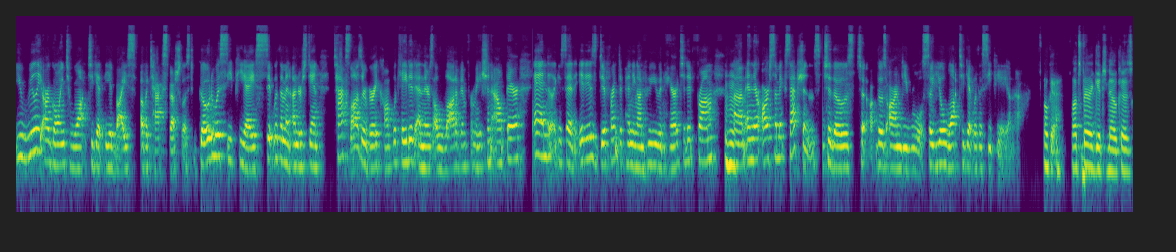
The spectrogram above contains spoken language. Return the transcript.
you really are going to want to get the advice of a tax specialist. Go to a CPA, sit with them and understand tax laws are very complicated and there's a lot of information out there. And like I said, it is different depending on who you inherited it from. Mm-hmm. Um, and there are some exceptions to those to those RMD rules. So you'll want to get with a CPA on that. Okay. Well, that's very good to know because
